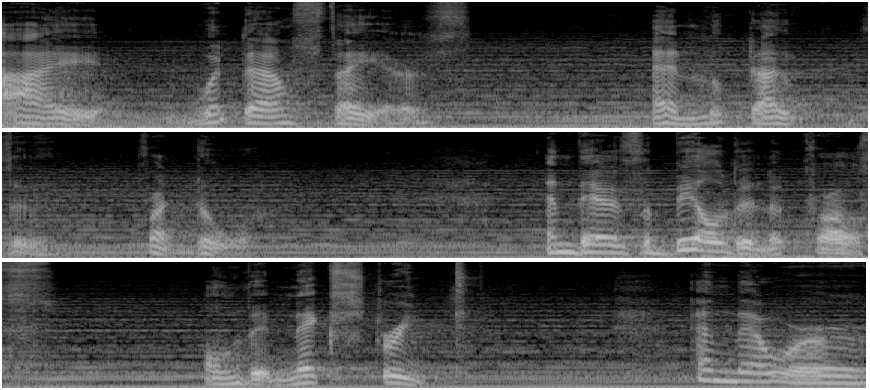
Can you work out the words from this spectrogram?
I went downstairs and looked out the front door. And there's a building across on the next street. And there were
